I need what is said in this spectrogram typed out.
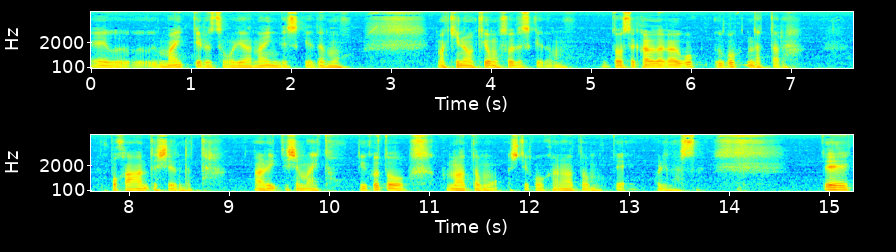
えー、参ってるつもりはないんですけれども、まあ、昨日今日もそうですけどもどうせ体が動く動くんだったらポカーンってしてるんだったら歩いてしまいということをこの後もしていこうかなと思っております。で9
